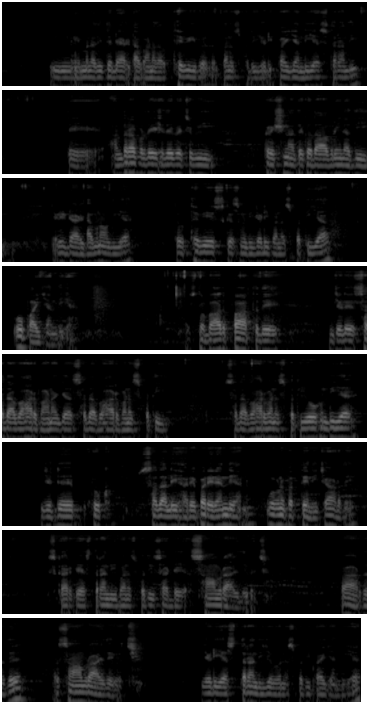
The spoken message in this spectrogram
ਹਿਮ ਨਦੀ ਤੇ ਡੈਲਟਾ ਬਣਦਾ ਉੱਥੇ ਵੀ ਬਨਸਪਤੀ ਜਿਹੜੀ ਪਾਈ ਜਾਂਦੀ ਹੈ ਇਸ ਤਰ੍ਹਾਂ ਦੀ। ਤੇ ਆਂਧਰਾ ਪ੍ਰਦੇਸ਼ ਦੇ ਵਿੱਚ ਵੀ ਕ੍ਰਿਸ਼ਨਾ ਤੇ ਗੋਦਾਵਰੀ ਨਦੀ ਜਿਹੜੀ ਡੈਲਟਾ ਬਣਾਉਂਦੀ ਹੈ, ਤੇ ਉੱਥੇ ਵੀ ਇਸ ਕਿਸਮ ਦੀ ਜਿਹੜੀ ਬਨਸਪਤੀ ਆ। ਉਹ ਪਾਈ ਜਾਂਦੀ ਹੈ। ਉਸ ਤੋਂ ਬਾਅਦ ਭਾਰਤ ਦੇ ਜਿਹੜੇ ਸਦਾਬਹਾਰ ਬਣ ਜਾਂ ਸਦਾਬਹਾਰ ਵਨਸਪਤੀ ਸਦਾਬਹਾਰ ਵਨਸਪਤੀ ਉਹ ਹੁੰਦੀ ਹੈ ਜਿਹੜੇ ਰੁੱਖ ਸਦਾ ਲਈ ਹਰੇ ਭਰੇ ਰਹਿੰਦੇ ਹਨ, ਉਹ ਆਪਣੇ ਪੱਤੇ ਨਹੀਂ ਝਾੜਦੇ। ਇਸ ਕਰਕੇ ਇਸ ਤਰ੍ਹਾਂ ਦੀ ਵਨਸਪਤੀ ਸਾਡੇ ਅਸਾਮ ਰਾਜ ਦੇ ਵਿੱਚ, ਭਾਰਤ ਦੇ ਅਸਾਮ ਰਾਜ ਦੇ ਵਿੱਚ ਜਿਹੜੀ ਇਸ ਤਰ੍ਹਾਂ ਦੀ ਜੋ ਵਨਸਪਤੀ ਪਾਈ ਜਾਂਦੀ ਹੈ,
